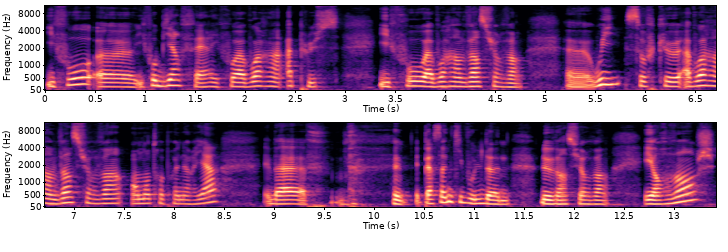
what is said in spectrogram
Il faut, euh, il faut bien faire. Il faut avoir un A+. Il faut avoir un 20 sur 20. Euh, oui, sauf que avoir un 20 sur 20 en entrepreneuriat, eh ben, il n'y a personne qui vous le donne, le 20 sur 20. Et en revanche,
